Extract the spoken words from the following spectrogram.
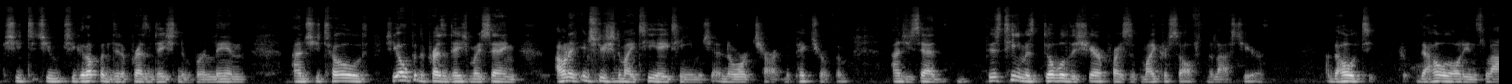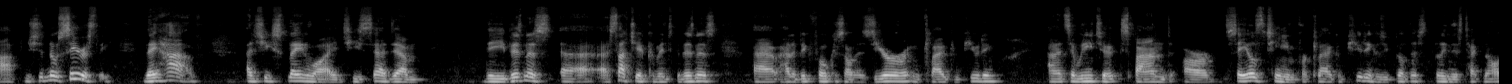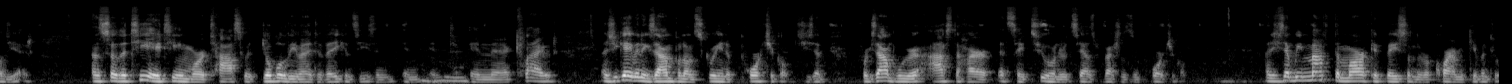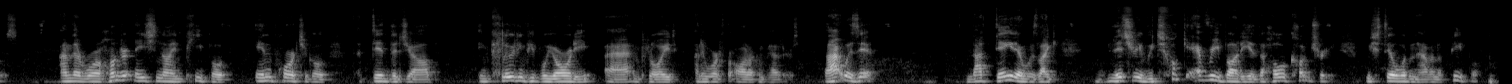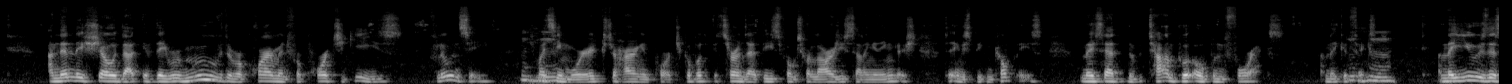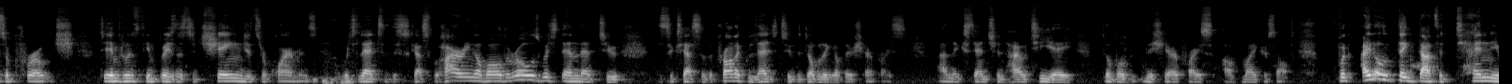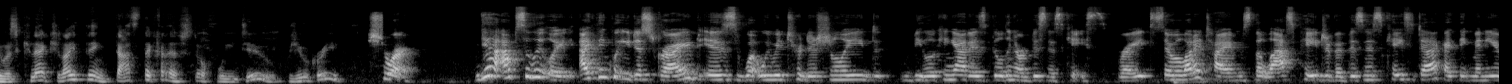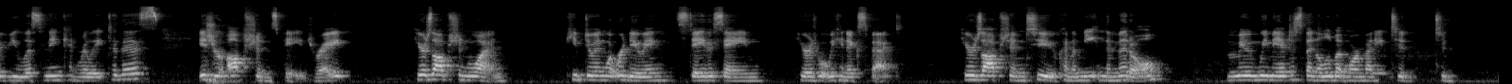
She, she she got up and did a presentation in Berlin, and she told she opened the presentation by saying, "I want to introduce you to my TA team." And she had an org chart and a picture of them, and she said, "This team has doubled the share price of Microsoft in the last year," and the whole t- the whole audience laughed. And she said, "No, seriously." They have. And she explained why. And she said um, the business, uh, Satya come into the business, uh, had a big focus on Azure and cloud computing. And it said, we need to expand our sales team for cloud computing because we built this, building this technology out. And so the TA team were tasked with double the amount of vacancies in, in, mm-hmm. in, in uh, cloud. And she gave an example on screen of Portugal. She said, for example, we were asked to hire, let's say, 200 sales professionals in Portugal. And he said, we mapped the market based on the requirement given to us and there were 189 people in Portugal that did the job, including people we already uh, employed and who worked for auto competitors. That was it. And that data was like literally, we took everybody in the whole country, we still wouldn't have enough people. And then they showed that if they remove the requirement for Portuguese fluency, mm-hmm. it might seem weird because you're hiring in Portugal, but it turns out these folks were largely selling in English to English speaking companies. And they said the talent pool opened 4x and they could mm-hmm. fix it. Mm-hmm. And they used this approach to influence the business to change its requirements, which led to the successful hiring of all the roles, which then led to the success of the product, led to the doubling of their share price. An extension, how TA doubled the share price of Microsoft. But I don't think that's a tenuous connection. I think that's the kind of stuff we do. Would you agree? Sure. Yeah, absolutely. I think what you described is what we would traditionally d- be looking at is building our business case, right? So a lot of times the last page of a business case deck, I think many of you listening can relate to this, is your options page, right? Here's option 1. Keep doing what we're doing, stay the same. Here's what we can expect. Here's option 2, kind of meet in the middle. Maybe we may have to spend a little bit more money to to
